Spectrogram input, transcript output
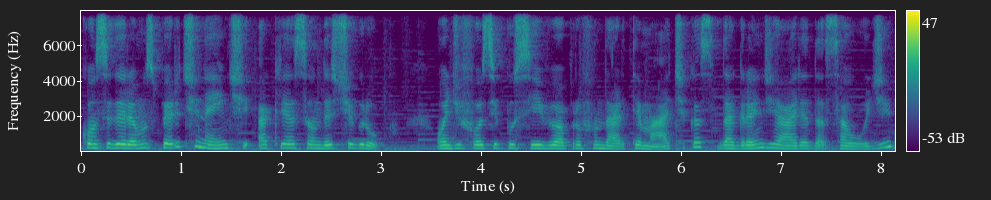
consideramos pertinente a criação deste grupo onde fosse possível aprofundar temáticas da grande área da saúde,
